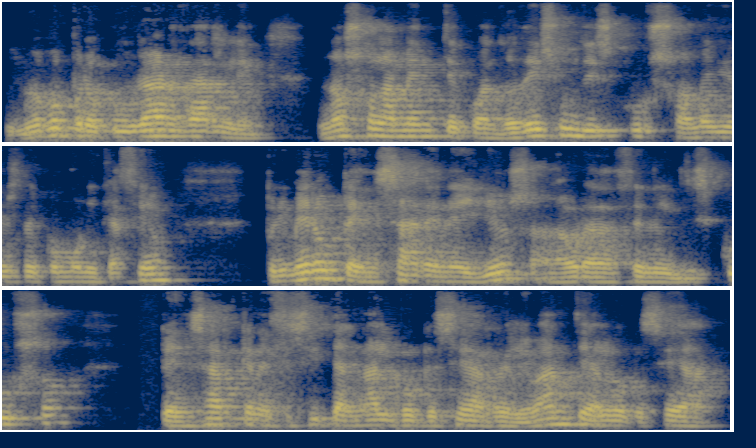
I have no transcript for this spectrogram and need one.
y luego procurar darle, no solamente cuando deis un discurso a medios de comunicación, primero pensar en ellos a la hora de hacer el discurso, pensar que necesitan algo que sea relevante, algo que, sea,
